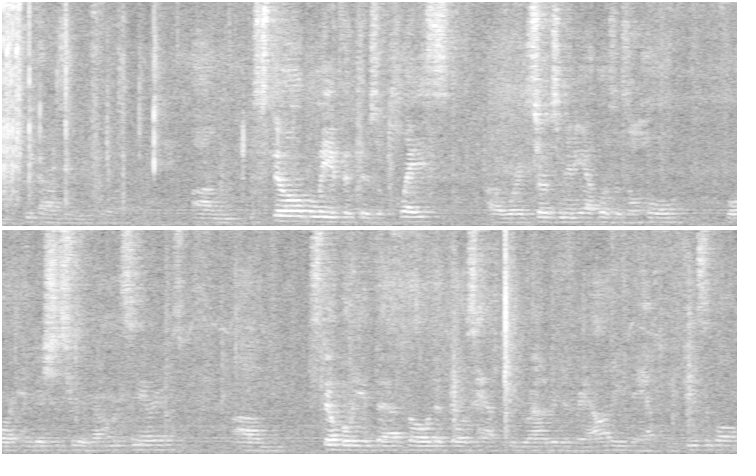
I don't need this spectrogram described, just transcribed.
two thousand and four. Um, we still believe that there's a place where it serves Minneapolis as a whole for ambitious redevelopment scenarios. Um, Still believe that though that those have to be grounded in reality, they have to be feasible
